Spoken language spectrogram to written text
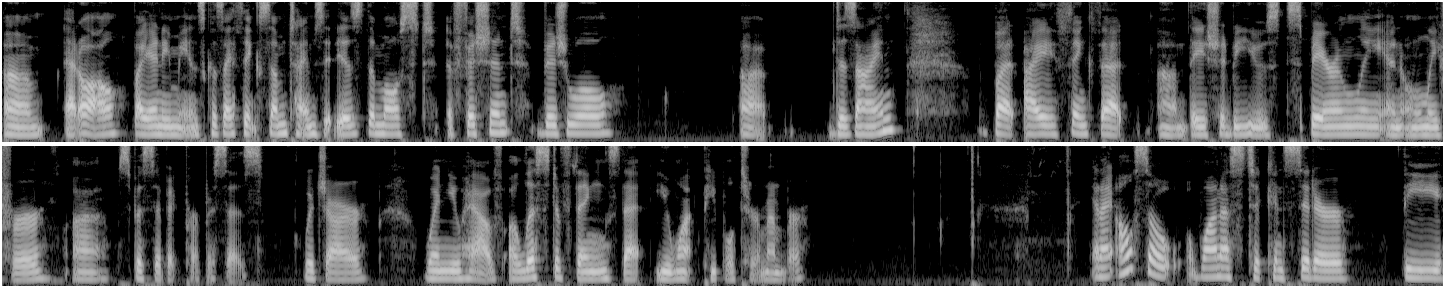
um, at all by any means, because I think sometimes it is the most efficient visual uh, design, but I think that um, they should be used sparingly and only for uh, specific purposes, which are when you have a list of things that you want people to remember. And I also want us to consider the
